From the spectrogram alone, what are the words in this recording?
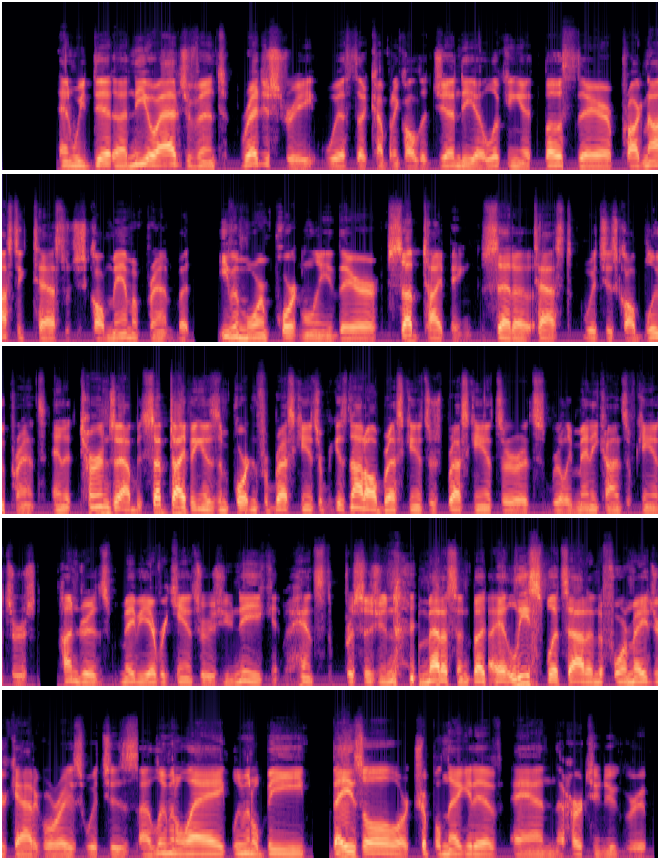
And we did a neoadjuvant registry with a company called Agendia looking at both their prognostic test, which is called MammaPrint, but even more importantly, their subtyping set of test, which is called Blueprint. And it turns out subtyping is important for breast cancer because not all breast cancer is breast cancer. It's really many kinds of cancers, hundreds, maybe every cancer is unique, hence the precision medicine, but at least splits out into four major categories, which is uh, luminal A, luminal B, basal or triple negative, and the HER2 neu group.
